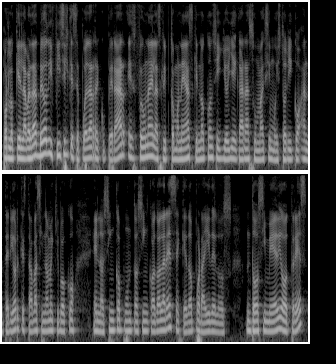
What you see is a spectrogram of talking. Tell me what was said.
Por lo que la verdad veo difícil que se pueda recuperar. Es, fue una de las criptomonedas que no consiguió llegar a su máximo histórico anterior, que estaba, si no me equivoco, en los 5.5 dólares. Se quedó por ahí de los 2,5 o 3.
